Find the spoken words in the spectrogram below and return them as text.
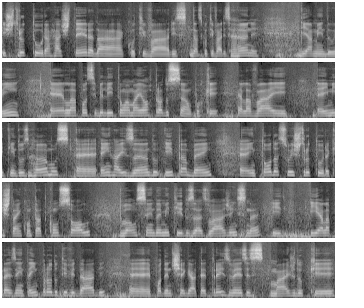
estrutura rasteira da cultivares, das cultivares honey de amendoim, ela possibilita uma maior produção, porque ela vai é, emitindo os ramos, é, enraizando e também é, em toda a sua estrutura que está em contato com o solo vão sendo emitidos as vagens, né? E, e ela apresenta em produtividade, é, podendo chegar até três vezes mais do que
